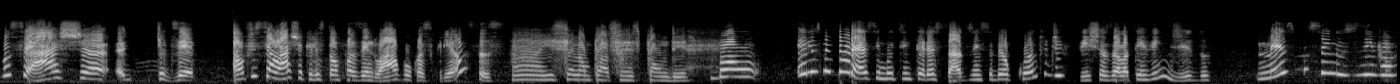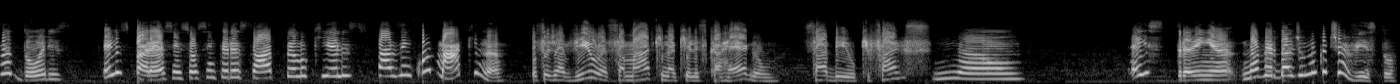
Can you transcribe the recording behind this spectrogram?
Você acha, quer dizer, a oficial acha que eles estão fazendo algo com as crianças? Ah, isso eu não posso responder. Bom, eles não parecem muito interessados em saber o quanto de fichas ela tem vendido, mesmo sendo os desenvolvedores. Eles parecem só se interessar pelo que eles fazem com a máquina. Você já viu essa máquina que eles carregam? Sabe o que faz? Não. É estranha. Na verdade, eu nunca tinha visto.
